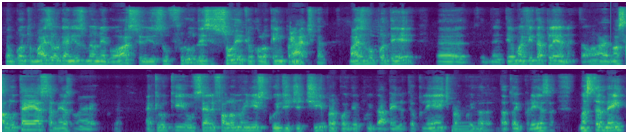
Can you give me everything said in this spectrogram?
Então, quanto mais eu organizo o meu negócio e usufruo desse sonho que eu coloquei em prática, mais eu vou poder uh, ter uma vida plena. Então, a nossa luta é essa mesmo, é, é aquilo que o Célio falou no início, cuide de ti para poder cuidar bem do teu cliente, para uhum. cuidar da, tua empresa, mas também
